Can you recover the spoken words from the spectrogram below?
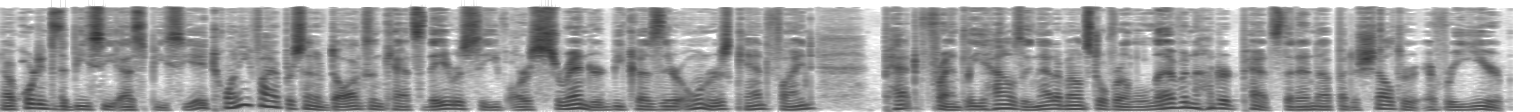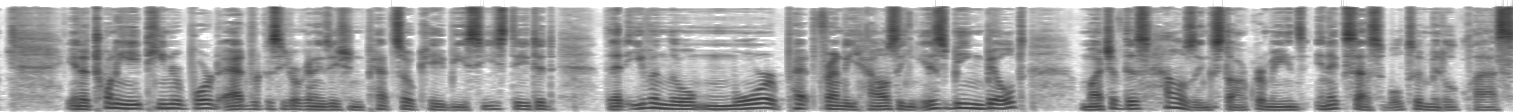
Now, according to the BC SPCA, 25% of dogs and cats they receive are surrendered because their owners can't find pet friendly housing. That amounts to over 1,100 pets that end up at a shelter every year. In a 2018 report, advocacy organization Pets OK BC stated that even though more pet friendly housing is being built, much of this housing stock remains inaccessible to middle class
